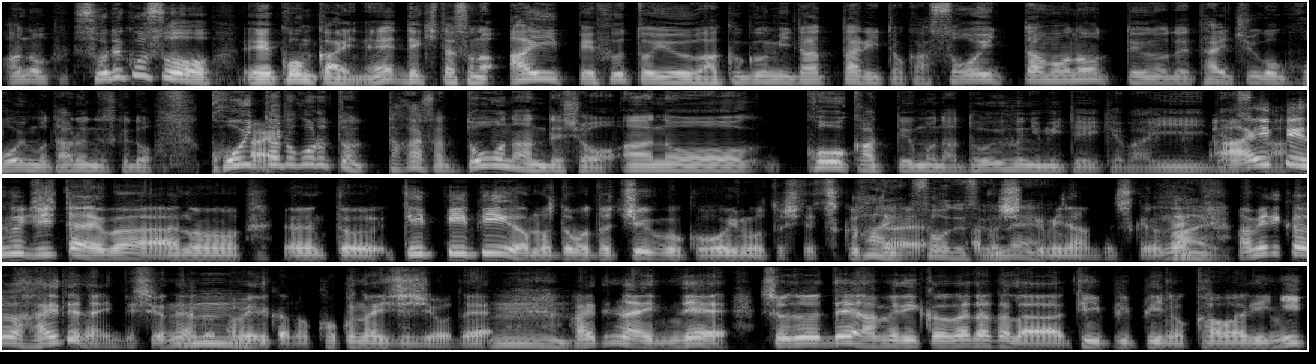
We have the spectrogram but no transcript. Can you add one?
あのそれこそ、えー今回ねできたその IPEF という枠組みだったりとかそういったものっていうので対中国包囲網ってあるんですけどこういったところと、高橋さんどうなんでしょう？ああの効果っていうものはどういうふうに見ていけばいいですか？IPF 自体はあの、うん、と TPP がもともと中国包囲網として作った、はいね。あの仕組みなんですけどね、はい。アメリカが入れないんですよね、うん。アメリカの国内事情で。うん。入れないんで、それでアメリカがだから TPP の代わりに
